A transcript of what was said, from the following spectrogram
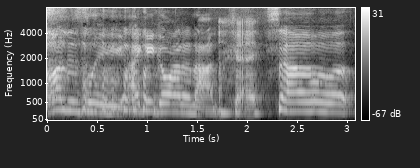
honestly, I could go on and on. Okay. So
